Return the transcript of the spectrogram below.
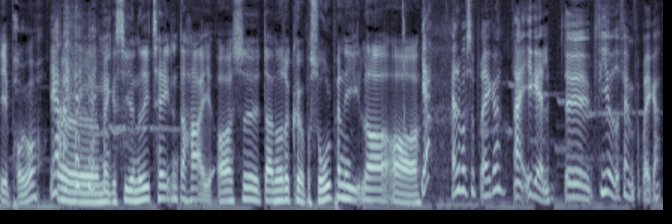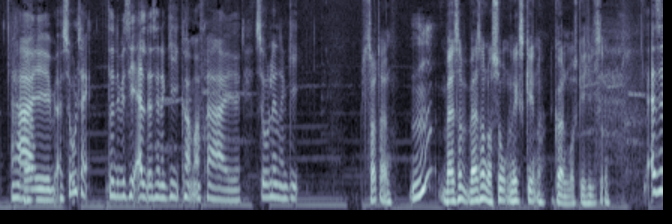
Ja, prøver. Ja. øh, man kan sige, at nede i Italien, der har I også... Der er noget, der kører på solpaneler og... Ja, alle vores fabrikker, nej ikke alle, øh, fire ud af fem fabrikker har, Ja. øh, soltag. Så det vil sige, at al deres energi kommer fra øh, solenergi. Sådan. Mm. Hvad, så, hvad så, når solen ikke skinner? Det gør den måske hele tiden. Altså,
